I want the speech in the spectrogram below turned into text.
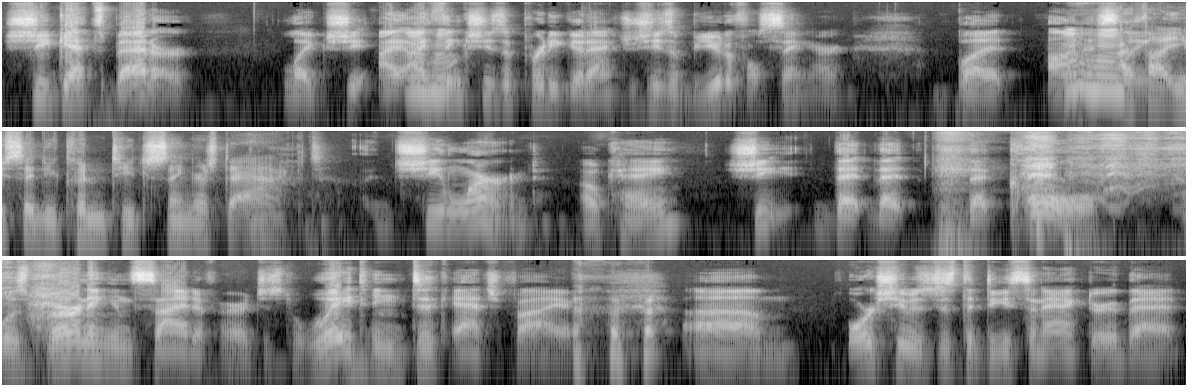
She gets better. Like she, I, I think she's a pretty good actress. She's a beautiful singer, but honestly, I thought you said you couldn't teach singers to act. she learned okay she that that that coal was burning inside of her just waiting to catch fire um or she was just a decent actor that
